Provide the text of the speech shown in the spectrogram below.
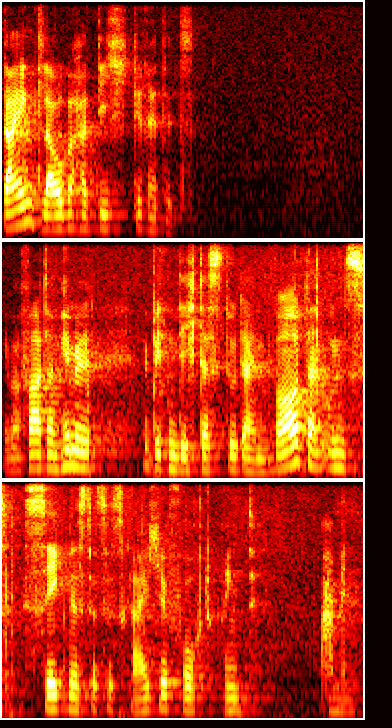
dein Glaube hat dich gerettet. Lieber Vater im Himmel, wir bitten dich, dass du dein Wort an uns segnest, dass es reiche Frucht bringt. Amen.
